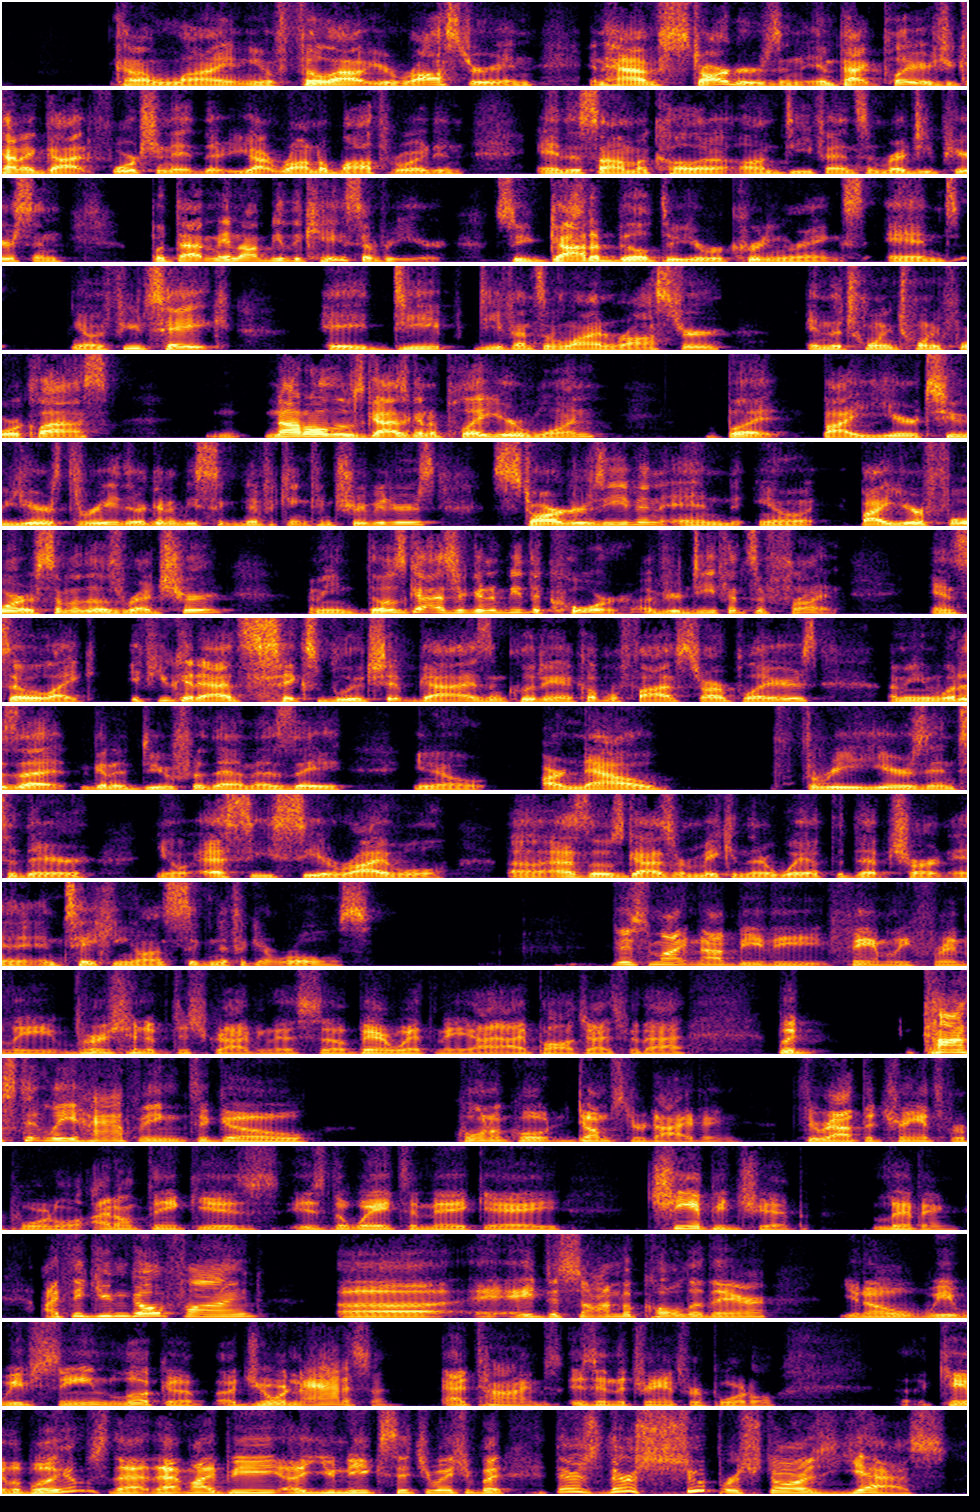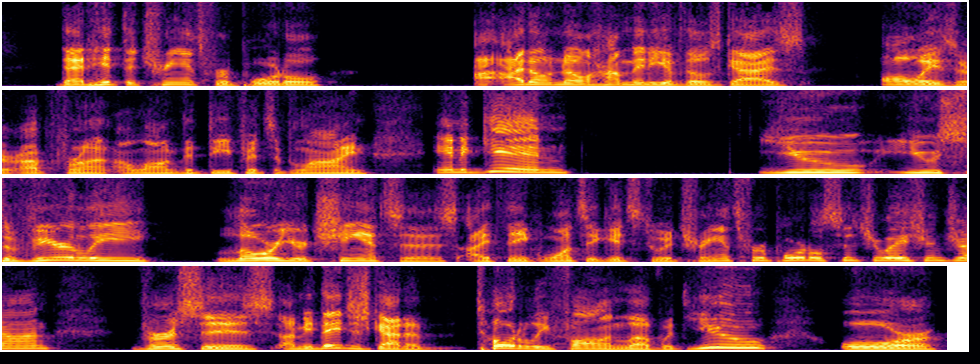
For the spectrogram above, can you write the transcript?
kind of line, you know, fill out your roster and and have starters and impact players. You kind of got fortunate that you got Rondell Bothroyd and and Dasan McCullough on defense and Reggie Pearson, but that may not be the case every year. So you got to build through your recruiting ranks. And you know, if you take a deep defensive line roster in the 2024 class, not all those guys going to play year one, but by year two, year three, they're going to be significant contributors, starters even. And, you know, by year four, if some of those redshirt, I mean, those guys are going to be the core of your defensive front. And so, like, if you could add six blue chip guys, including a couple five star players, I mean, what is that going to do for them as they, you know, are now three years into their, you know, SEC arrival uh, as those guys are making their way up the depth chart and, and taking on significant roles? This might not be the family friendly version of describing this, so bear with me. I, I apologize for that. But constantly having to go quote unquote dumpster diving throughout the transfer portal, I don't think is is the way to make a championship living. I think you can go find uh, a, a Dasan McCullough there. You know, we we've seen look a, a Jordan Addison at times is in the transfer portal. Caleb Williams, that that might be a unique situation, but there's there's superstars, yes, that hit the transfer portal. I, I don't know how many of those guys always are up front along the defensive line. And again, you you severely lower your chances, I think, once it gets to a transfer portal situation, John, versus I mean, they just gotta totally fall in love with you or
